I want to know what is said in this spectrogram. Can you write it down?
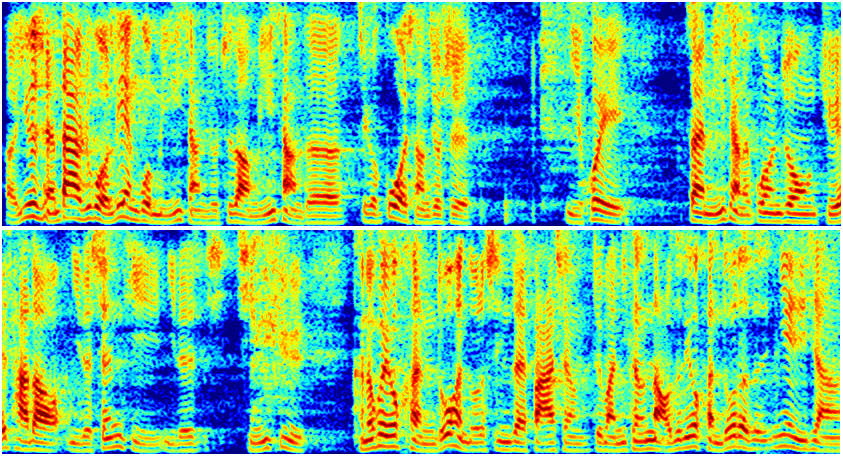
呃，因为首先大家如果练过冥想，就知道冥想的这个过程就是你会在冥想的过程中觉察到你的身体、你的情绪。可能会有很多很多的事情在发生，对吧？你可能脑子里有很多的念想，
